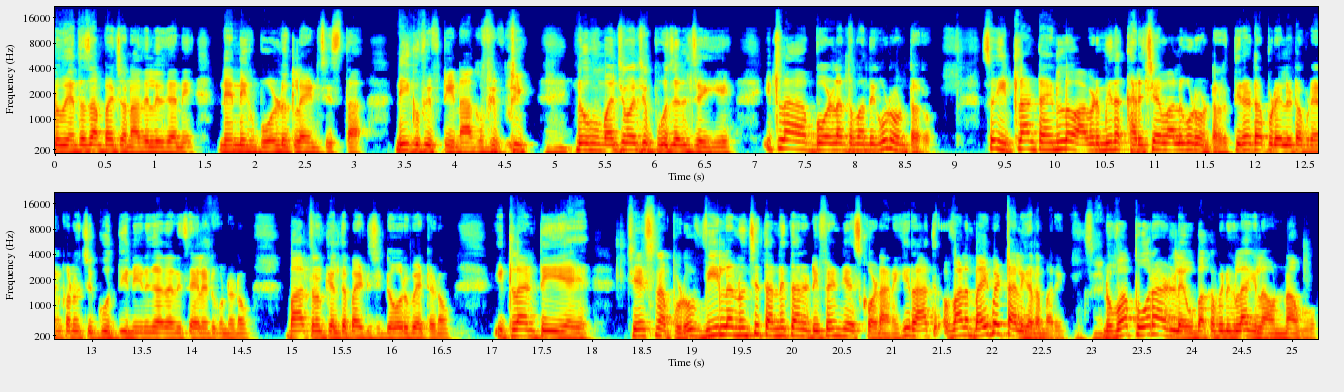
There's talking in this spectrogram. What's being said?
నువ్వు ఎంత సంపాదించావు నాకు తెలియదు కానీ నేను నీకు బోల్డ్ క్లయింట్స్ ఇస్తా. నీకు ఫిఫ్టీ నాకు ఫిఫ్టీ నువ్వు మంచి మంచి పూజలు చెయ్యి. ఇట్లా బోల్డ్ అంతమంది కూడా ఉంటారు. సో ఇట్లాంటి టైంలో ఆవిడ మీద కరిచే వాళ్ళు కూడా ఉంటారు. తినేటప్పుడు వెళ్ళేటప్పుడు వెనక నుంచి గుద్ది నేను కాదని సైలెంట్గా ఉండడం బాత్రూమ్కి వెళ్తే బయట నుంచి డోర్ పెట్టడం ఇట్లాంటి చేసినప్పుడు వీళ్ళ నుంచి తన్ని తాను డిఫెండ్ చేసుకోవడానికి రాత్రి వాళ్ళని భయపెట్టాలి కదా మరి. నువ్వా పోరాడలేవు బక్కపినుగులాగా ఇలా ఉన్నావు.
